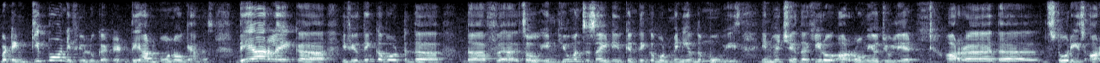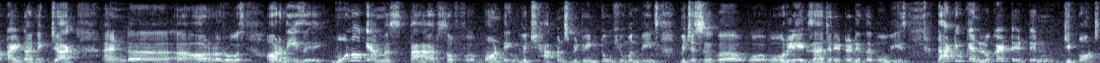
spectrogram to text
But in gibbon if you look at it they are monogamous. They are like if you think about the the so in human society you can think about many of the movies in which the hero or romeo juliet or uh, the stories or titanic jack and uh, uh, or rose or these monogamous pairs of uh, bonding which happens between two human beings which is overly exaggerated in the movies that you can look at it in gibbons.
